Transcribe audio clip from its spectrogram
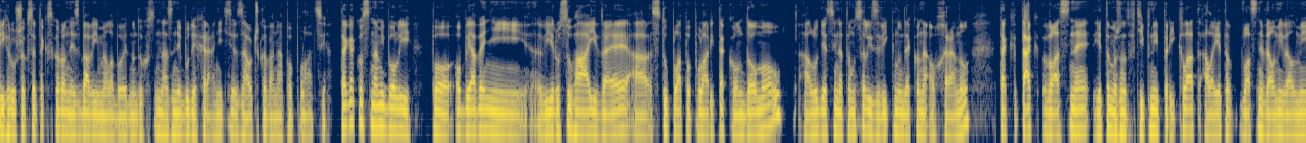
tých rúšok sa tak skoro nezbavíme, lebo jednoducho nás nebude chrániť zaočkovaná populácia. Tak ako s nami boli po objavení vírusu HIV a stúpla popularita kondómov a ľudia si na to museli zvyknúť ako na ochranu, tak, tak vlastne je to možno vtipný príklad, ale je to vlastne veľmi, veľmi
